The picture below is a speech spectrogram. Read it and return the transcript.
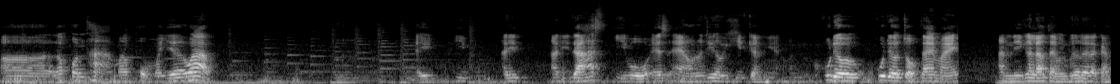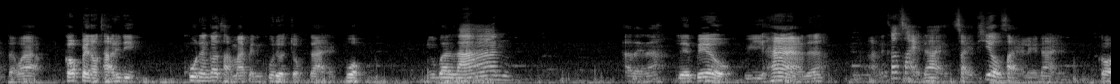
เอ่อแล้วคนถามมาผมมาเยอะว่า ไออาดิดาสอีโวเอสแอลนะที่เขาคิดกันเนี่ยมันคู่เดียวคู่เดียวจบได้ไหม อันนี้ก็แล้วแต่เพื่อนๆเลยแล้วกัน แต่ว่าก็เป็นรองเท้าที่ดี คู่นั้นก็สามารถเป็นคู่เดียวจบได้ พวก New Balance อะไรนะ Rebel V5 เนอะอันนี้นก็ใส่ได้ใส่เที่ยวใส่อะไรได้ ก็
